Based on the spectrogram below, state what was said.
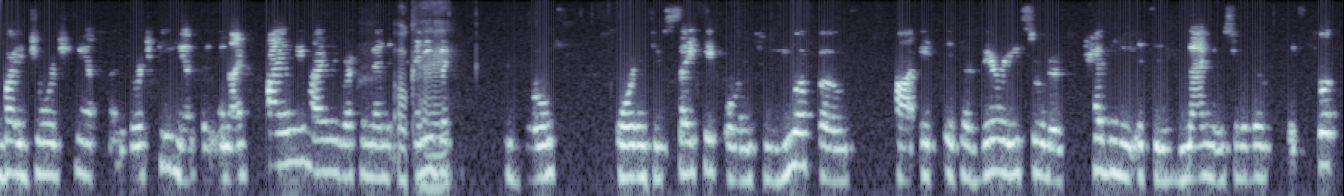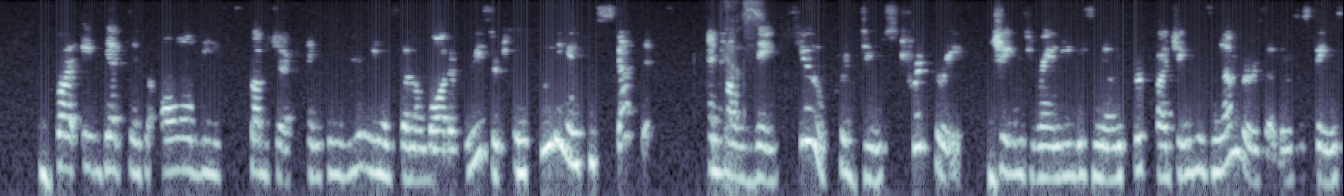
by George Hansen, George P. Hansen, and I highly, highly recommend it to Okay. anybody who's ghosts or into psychic or into UFOs. Uh, it, it's a very sort of heavy, it's a magnum sort of a, this book, but it gets into all these subjects, and he really has done a lot of research, including into skeptics and how Yes. they too produce trickery. James Randi was known for fudging his numbers. There was this famous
